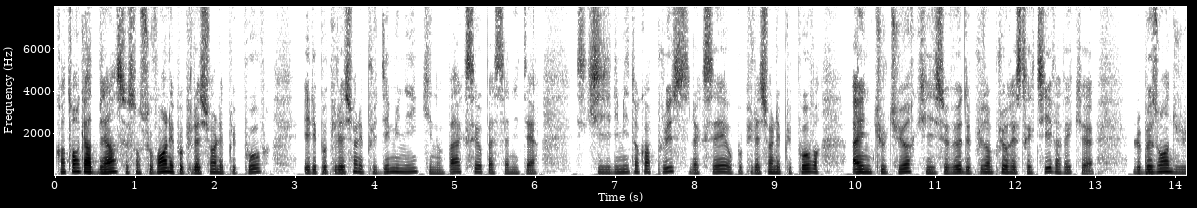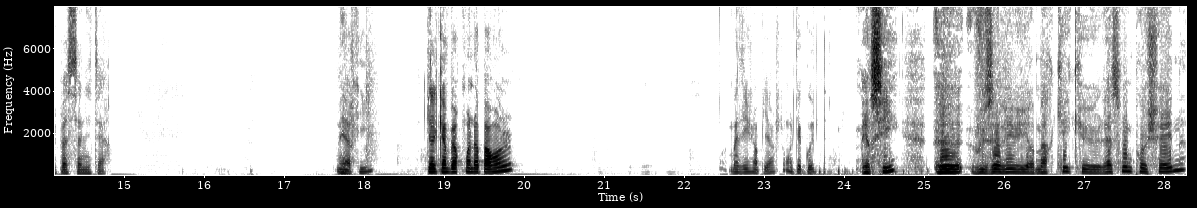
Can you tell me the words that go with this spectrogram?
quand on regarde bien, ce sont souvent les populations les plus pauvres et les populations les plus démunies qui n'ont pas accès au pass sanitaire, ce qui limite encore plus l'accès aux populations les plus pauvres à une culture qui se veut de plus en plus restrictive avec euh, le besoin du pass sanitaire. Merci. Quelqu'un veut reprendre la parole? Vas-y, Jean-Pierre, on t'écoute. Merci. Euh, vous avez remarqué que la semaine prochaine,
